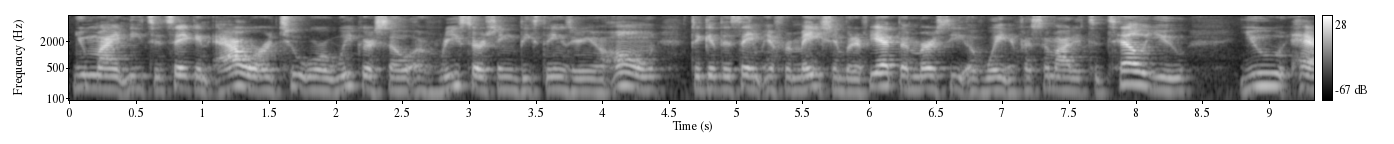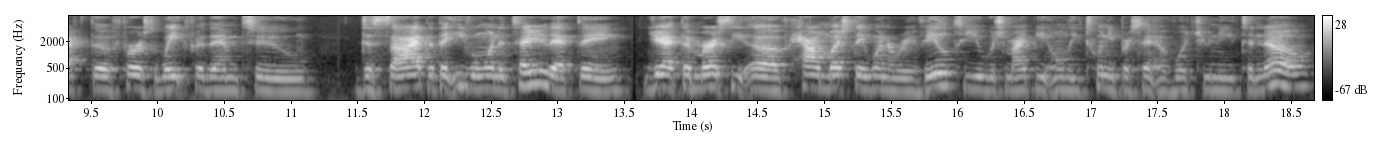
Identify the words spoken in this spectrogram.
you might need to take an hour or two or a week or so of researching these things on your own to get the same information. But if you're at the mercy of waiting for somebody to tell you you have to first wait for them to decide that they even want to tell you that thing. You're at the mercy of how much they want to reveal to you, which might be only 20% of what you need to know.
